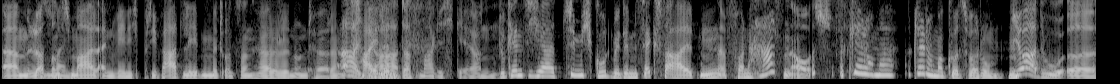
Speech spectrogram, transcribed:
ähm, lass uns Mein- mal ein wenig Privatleben mit unseren Hörerinnen und Hörern teilen. Ah, ja, das mag ich gern. Du kennst dich ja ziemlich gut mit dem Sexverhalten von Hasen aus. Erklär doch mal, erklär doch mal kurz warum. Hm? ja, du, äh,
